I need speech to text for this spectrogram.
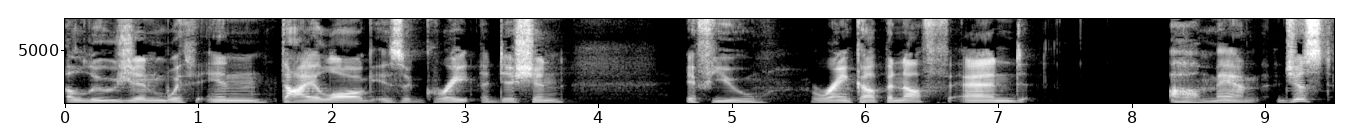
illusion within dialogue is a great addition if you rank up enough. And oh man, just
